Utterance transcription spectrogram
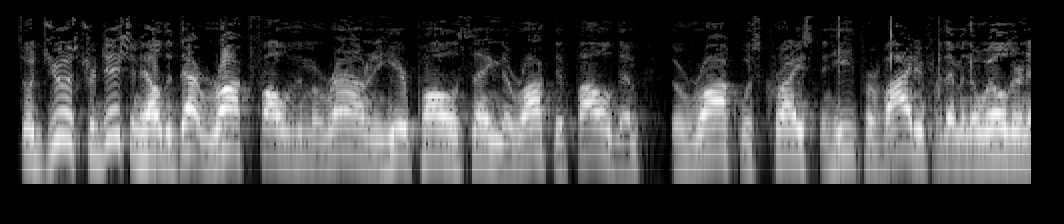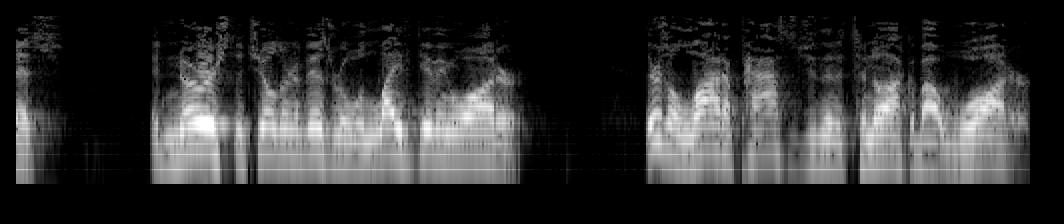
So Jewish tradition held that that rock followed them around, and here Paul is saying the rock that followed them, the rock was Christ, and he provided for them in the wilderness. It nourished the children of Israel with life-giving water. There's a lot of passages in the Tanakh about water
